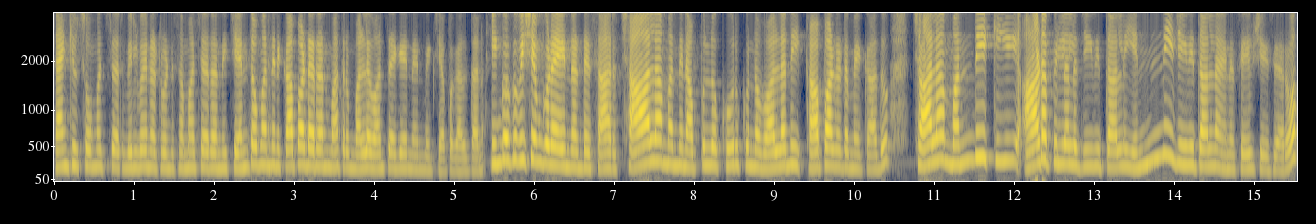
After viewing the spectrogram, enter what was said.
Thank you so much sir విలువైనటువంటి సమాచారాన్ని ఇచ్చి ఎంతో మందిని కాపాడారని మాత్రం మళ్ళీ వన్స్ అగైన్ నేను మీకు చెప్పగలుగుతాను. ఇంకొక విషయం కూడా ఏంటంటే సార్ చాలా మందిని అప్పుల్లో కూరుకున్న వాళ్ళని కాపాడటమే కాదు చాలా మందికి ఆడపిల్లల జీవితాలను ఎన్ని జీవితాలను ఆయన సేవ్ చేశారో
